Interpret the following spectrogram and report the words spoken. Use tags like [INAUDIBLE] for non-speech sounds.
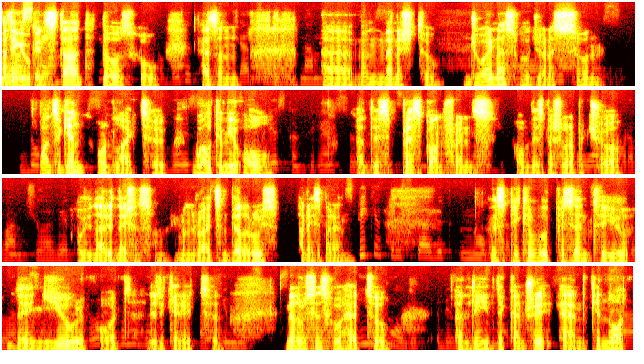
I think we can start. Those who hasn't uh, managed to join us will join us soon. Once again, I would like to welcome you all at this press conference of the Special Rapporteur of the United Nations on Human Rights in Belarus, Anais Marin. The speaker will present to you the new report dedicated to Belarusians who had to uh, leave the country and cannot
